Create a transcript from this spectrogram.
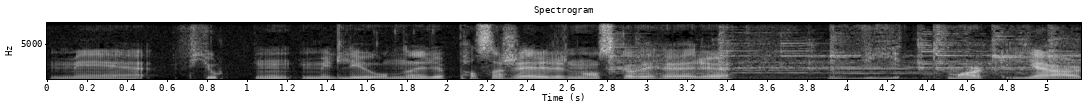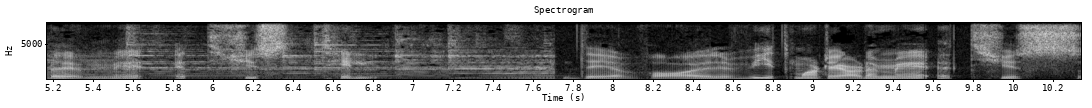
med 14 millioner passasjerer. Nå skal vi høre Hvitmalt gjerde med et kyss til. Det var Hvitmart Gjerde med et kyss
